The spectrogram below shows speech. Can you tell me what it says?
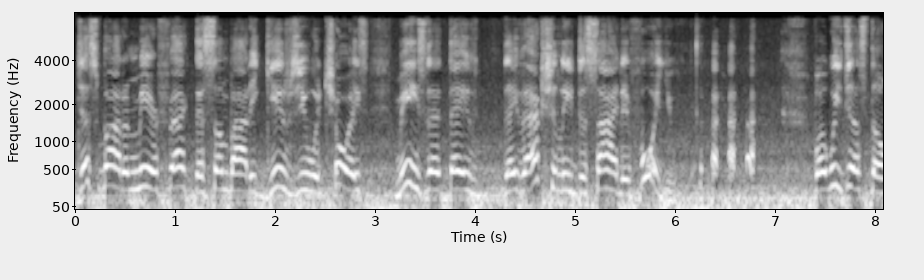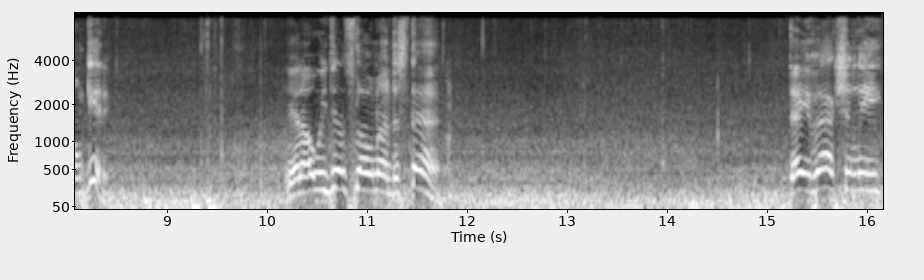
just by the mere fact that somebody gives you a choice means that they've they've actually decided for you. but we just don't get it. You know, we just don't understand. They've actually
